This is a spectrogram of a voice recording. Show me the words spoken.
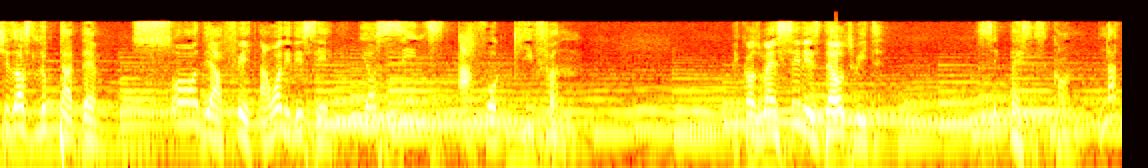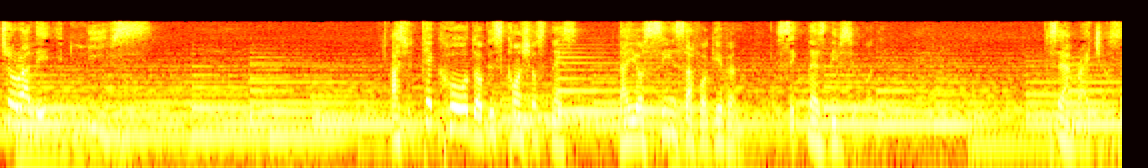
Jesus looked at them, saw their faith, and what did he say? Your sins are forgiven. Because when sin is dealt with, sickness is gone. Naturally, it leaves. As you take hold of this consciousness that your sins are forgiven, sickness leaves your body. Say, I'm righteous.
